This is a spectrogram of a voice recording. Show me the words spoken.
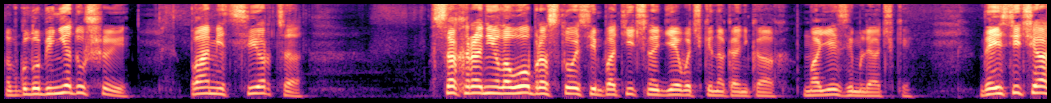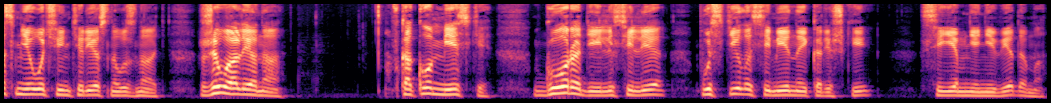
в глубине души, память сердца – сохранила образ той симпатичной девочки на коньках, моей землячки. Да и сейчас мне очень интересно узнать, жива ли она, в каком месте, городе или селе пустила семейные корешки. Сие мне неведомо,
